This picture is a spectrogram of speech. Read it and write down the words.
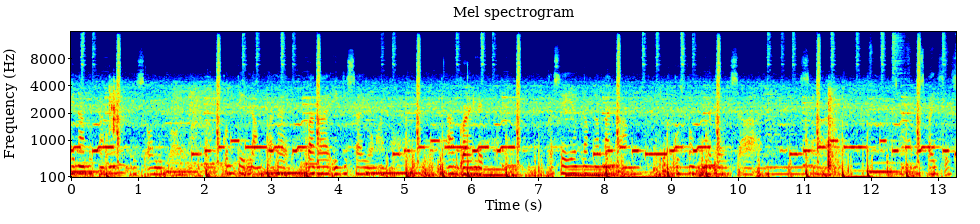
Ginamit namin is olive oil. Kunti lang para para igisa yung ano, ah, garlic. Kasi yan lang naman ang gustong ilagay sa ano, sa ah, spices.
